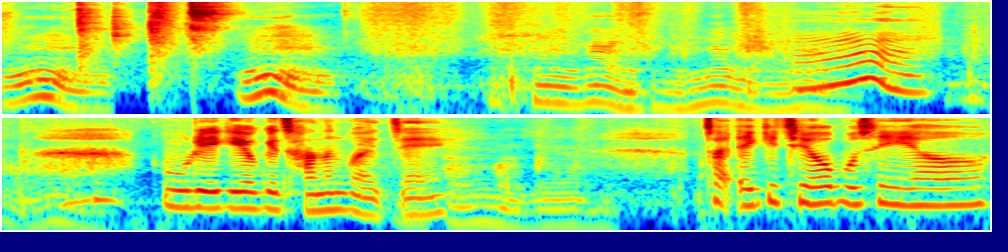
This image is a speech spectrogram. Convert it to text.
음. 음. 그러니까 명이야? 음. 그럼 우리 애기 여기 자는 거야 이제. 자, 애기 재워 보세요.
